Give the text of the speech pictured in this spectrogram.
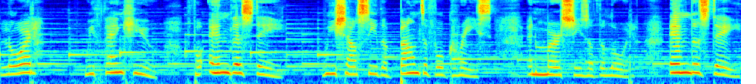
Lord, we thank you for in this day we shall see the bountiful grace and mercies of the Lord. In this day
